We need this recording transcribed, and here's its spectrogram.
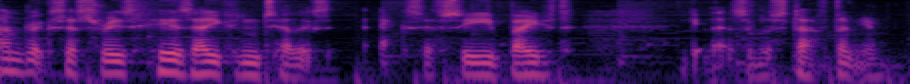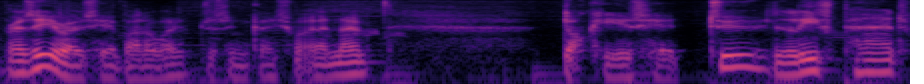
Under accessories, here's how you can tell it's XFC based. You get that sort of stuff, don't you? Razero's here, by the way, just in case you want to know. Docky is here too. Leafpad,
